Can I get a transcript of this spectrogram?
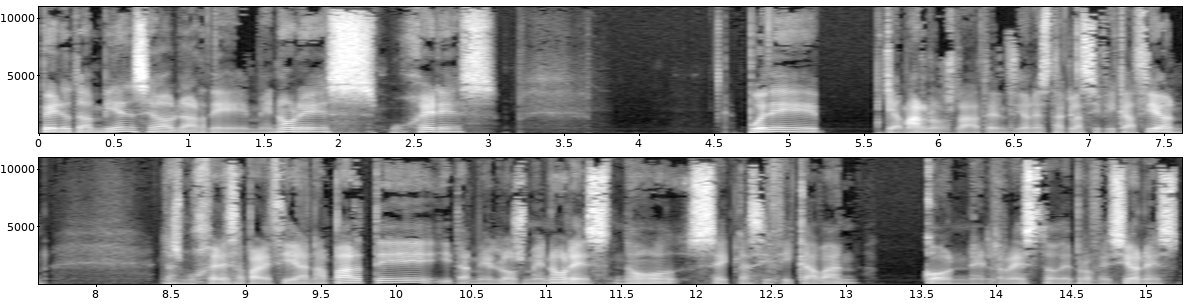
pero también se va a hablar de menores, mujeres. Puede llamarnos la atención esta clasificación. Las mujeres aparecían aparte y también los menores no se clasificaban con el resto de profesiones.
